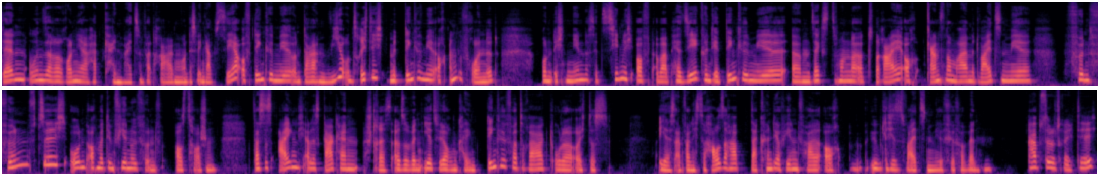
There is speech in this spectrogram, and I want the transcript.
denn unsere Ronja hat keinen Weizen vertragen und deswegen gab es sehr oft Dinkelmehl und da haben wir uns richtig mit Dinkelmehl auch angefreundet. Und ich nehme das jetzt ziemlich oft, aber per se könnt ihr Dinkelmehl ähm, 603 auch ganz normal mit Weizenmehl 550 und auch mit dem 405 austauschen. Das ist eigentlich alles gar kein Stress. Also wenn ihr jetzt wiederum keinen Dinkel vertragt oder euch das ihr das einfach nicht zu Hause habt, da könnt ihr auf jeden Fall auch übliches Weizenmehl für verwenden. Absolut richtig.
